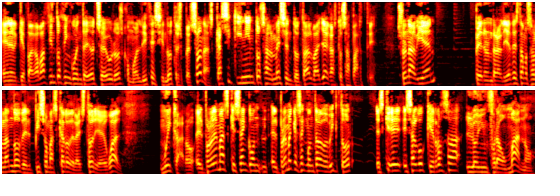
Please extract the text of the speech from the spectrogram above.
en el que pagaba 158 euros, como él dice, siendo tres personas. Casi 500 al mes en total, vaya gastos aparte. Suena bien, pero en realidad estamos hablando del piso más caro de la historia, igual. Muy caro. El problema, es que se ha, el problema que se ha encontrado Víctor es que es algo que roza lo infrahumano.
